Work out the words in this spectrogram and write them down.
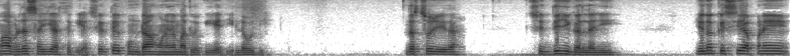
ਮੁਹਾਵਰੇ ਦਾ ਸਹੀ ਅਰਥ ਕੀ ਹੈ? ਸਿਰ ਤੇ ਕੁੰਡਾ ਹੋਣੇ ਦਾ ਮਤਲਬ ਕੀ ਹੈ ਜੀ? ਲਓ ਜੀ। ਦੱਸੋ ਜੀ ਇਹਦਾ। ਸਿੱਧੀ ਜੀ ਗੱਲ ਹੈ ਜੀ। ਜਦੋਂ ਕਿਸੇ ਆਪਣੇ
